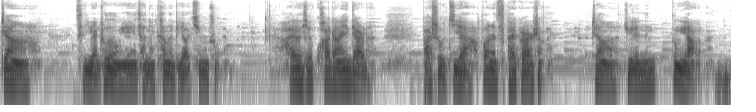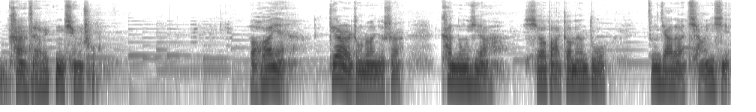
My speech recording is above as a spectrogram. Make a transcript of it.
这样远处的东西才能看得比较清楚。还有些夸张一点的，把手机啊放在自拍杆上。这样距离能更远了，看才会更清楚。老花眼第二个症状就是看东西啊，需要把照明度增加的强一些。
